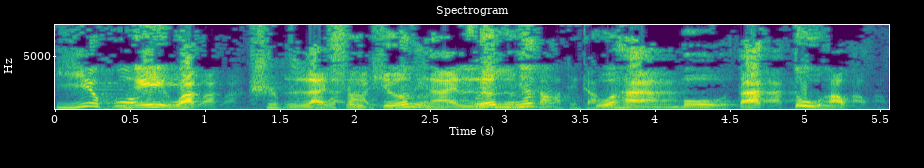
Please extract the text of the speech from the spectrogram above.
Nghi hoặc là sự chướng ngại lớn nhất của hàng bồ tát tu học.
